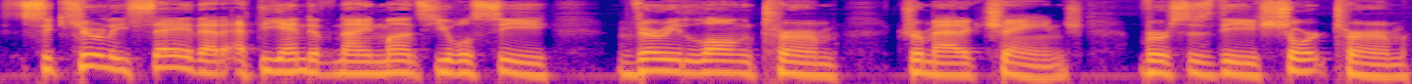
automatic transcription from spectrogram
securely say that at the end of 9 months you will see very long term dramatic change versus the short term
